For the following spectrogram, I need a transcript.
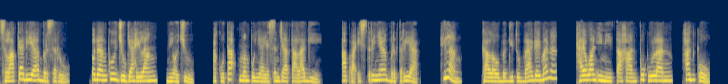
Celaka dia berseru. Pedangku juga hilang, Niochu. Aku tak mempunyai senjata lagi. Apa istrinya berteriak? Hilang. Kalau begitu bagaimana? Hewan ini tahan pukulan, Hanko.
